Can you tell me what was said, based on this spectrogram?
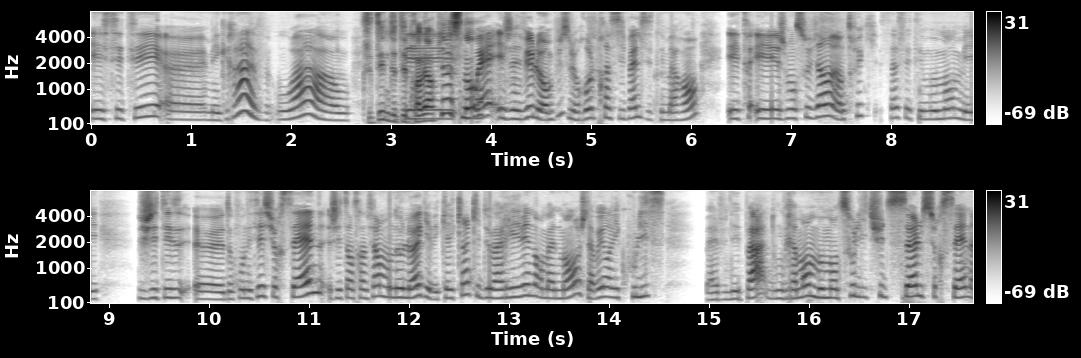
Et c'était. euh, mais grave. Waouh. C'était une de tes Des- premières pièces, non? Ouais, et j'avais le, en plus le rôle principal, c'était marrant. Et, et je m'en souviens, un truc, ça c'était moment, mais j'étais. euh, donc on était sur scène, j'étais en train de faire mon monologue, avait quelqu'un qui devait arriver normalement, je la voyais dans les coulisses. Bah, elle venait pas, donc vraiment moment de solitude seule sur scène.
